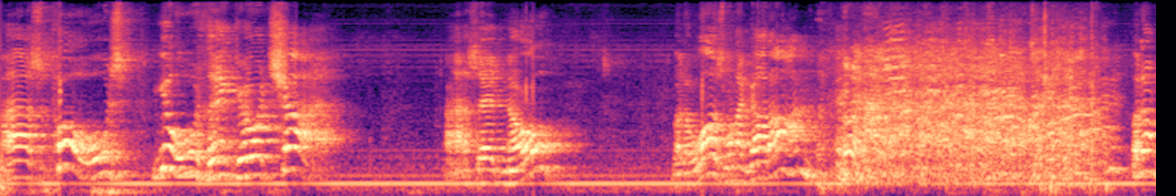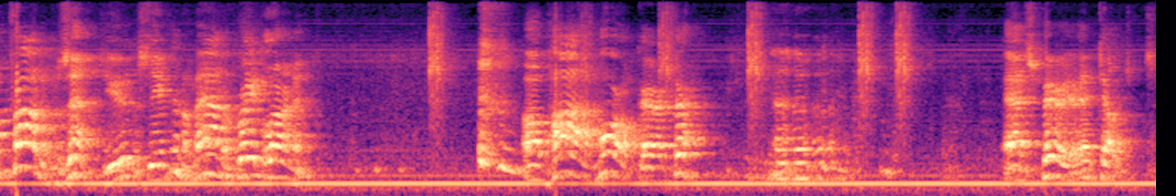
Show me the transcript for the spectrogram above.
I suppose you think you're a child. I said, no, but it was when I got on. you this evening a man of great learning, of high moral character, and superior intelligence.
